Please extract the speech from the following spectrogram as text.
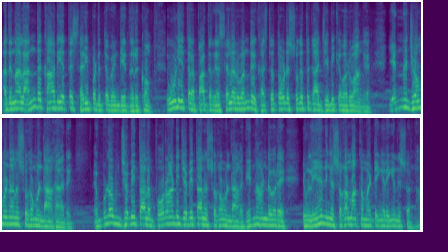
அதனால் அந்த காரியத்தை சரிப்படுத்த வேண்டியது இருக்கும். ஊழியத்துல பார்த்துருக்க சிலர் வந்து கஷ்டத்தோட சுகத்துக்காக ஜெபிக்க வருவாங்க. என்ன ஜெபம் பண்ணாலும் சுகம் உண்டாகாது. எவ்வளவு ஜெபித்தாலும் போராடி ஜெபித்தாலும் சுகம் உண்டாகுது. என்ன ஆண்டவரே இவங்களை ஏன் நீங்க சுகமாக்க மாட்டேங்கிறீங்கன்னு சொன்னா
